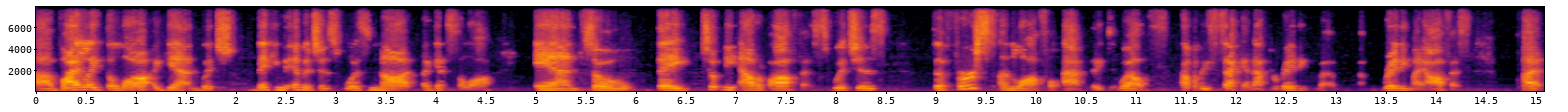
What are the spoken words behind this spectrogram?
uh, violate the law again," which making the images was not against the law. And so they took me out of office, which is the first unlawful act they did. Well, probably second after raiding raiding my office, but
